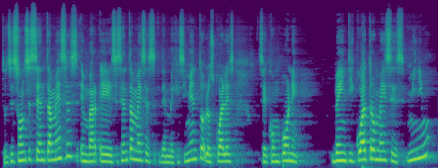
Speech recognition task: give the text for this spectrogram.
Entonces son 60 meses, en 60 eh, meses de envejecimiento, los cuales se compone 24 meses mínimo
